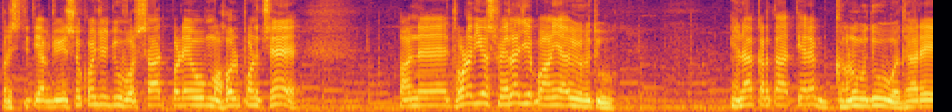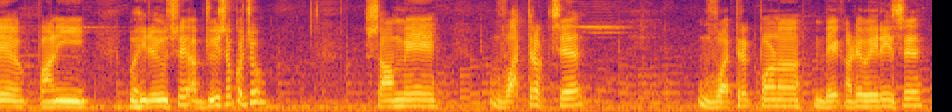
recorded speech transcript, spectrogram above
પરિસ્થિતિ આપ જોઈ શકો છો, જો વરસાદ પડે એવો માહોલ પણ છે અને થોડા દિવસ પહેલાં જે પાણી આવ્યું હતું, એના કરતાં અત્યારે ઘણું બધું વધારે પાણી વહી રહ્યું છે. આપ જોઈ શકો છો, સામે વાત્રક છે. વાત્રક પણ બે કાંઠે વહી રહી છે.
